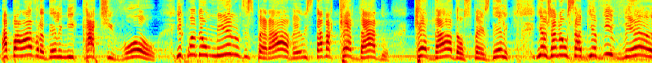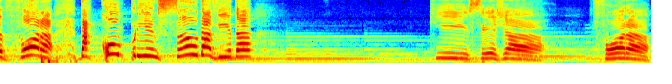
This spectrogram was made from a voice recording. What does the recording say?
A palavra dele me cativou, e quando eu menos esperava, eu estava quedado, quedado aos pés dele, e eu já não sabia viver fora da compreensão da vida que seja fora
